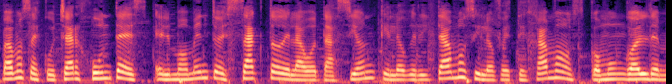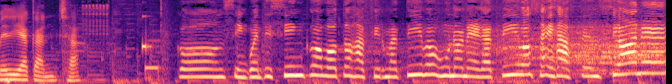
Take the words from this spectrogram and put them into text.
Vamos a escuchar juntos el momento exacto de la votación que lo gritamos y lo festejamos como un gol de media cancha. Con 55 votos afirmativos, uno negativo, seis abstenciones.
